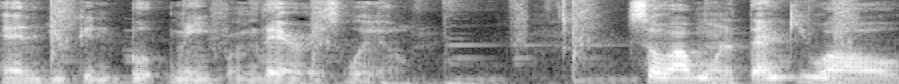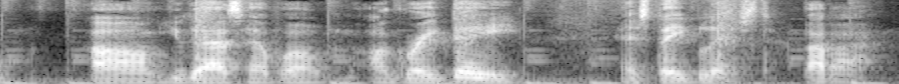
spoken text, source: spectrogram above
and you can book me from there as well. So I want to thank you all. Uh, you guys have a, a great day and stay blessed. Bye bye.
